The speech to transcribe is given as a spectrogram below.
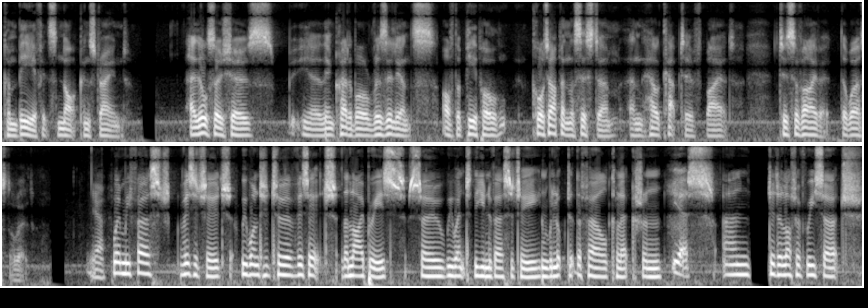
can be if it's not constrained. It also shows, you know, the incredible resilience of the people caught up in the system and held captive by it to survive it, the worst of it. Yeah. When we first visited, we wanted to visit the libraries, so we went to the university and we looked at the Fell collection. Yes, and did a lot of research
